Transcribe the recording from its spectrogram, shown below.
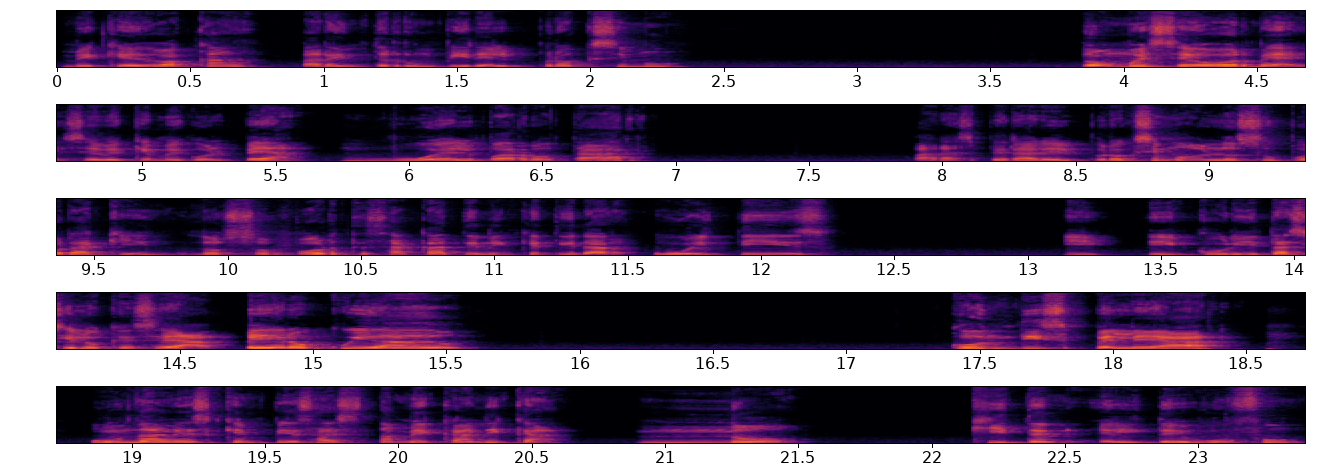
Me quedo acá para interrumpir el próximo. Tomo ese orbe, ahí se ve que me golpea, vuelvo a rotar, para esperar el próximo. Los support aquí, los soportes acá tienen que tirar ultis y, y curitas y lo que sea. Pero cuidado con dispelear. Una vez que empieza esta mecánica, no quiten el debufo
